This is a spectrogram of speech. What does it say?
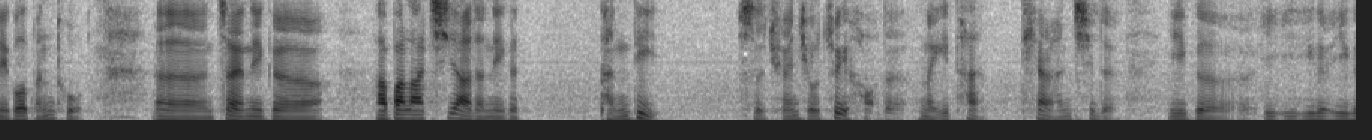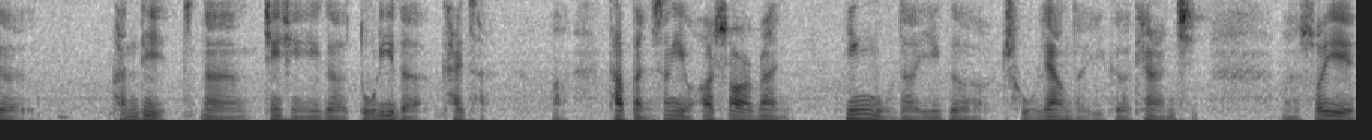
美国本土，呃，在那个阿巴拉契亚的那个盆地，是全球最好的煤炭、天然气的一个一一一个一个盆地，嗯，进行一个独立的开采，啊，它本身有二十二万英亩的一个储量的一个天然气，嗯，所以，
